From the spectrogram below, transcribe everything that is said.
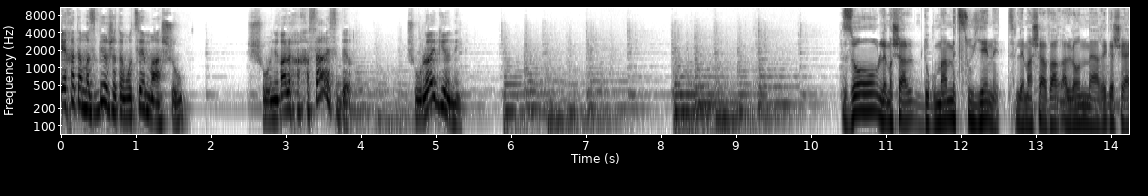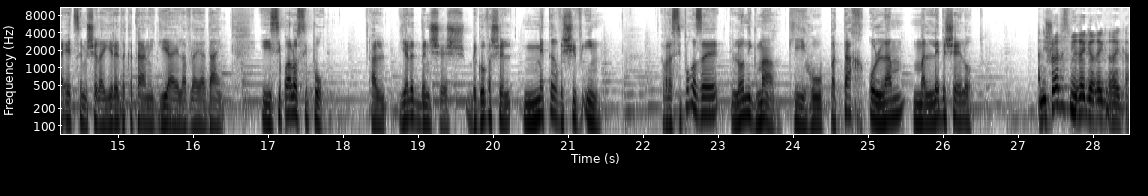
איך אתה מסביר שאתה מוצא משהו שהוא נראה לך חסר הסבר, שהוא לא הגיוני. זו למשל דוגמה מצוינת למה שעבר אלון מהרגע שהעצם של הילד הקטן הגיע אליו לידיים. היא סיפרה לו סיפור על ילד בן שש בגובה של מטר ושבעים. אבל הסיפור הזה לא נגמר, כי הוא פתח עולם מלא בשאלות. אני שואל את עצמי, רגע, רגע, רגע,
